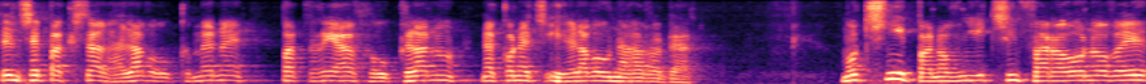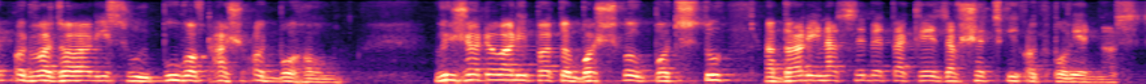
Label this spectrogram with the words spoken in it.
Ten se pak stal hlavou kmene, patriarchou klanu, nakonec i hlavou národa. Mocní panovníci faraonové odvozovali svůj původ až od bohou. Vyžadovali proto božskou poctu a brali na sebe také za všechny odpovědnost.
